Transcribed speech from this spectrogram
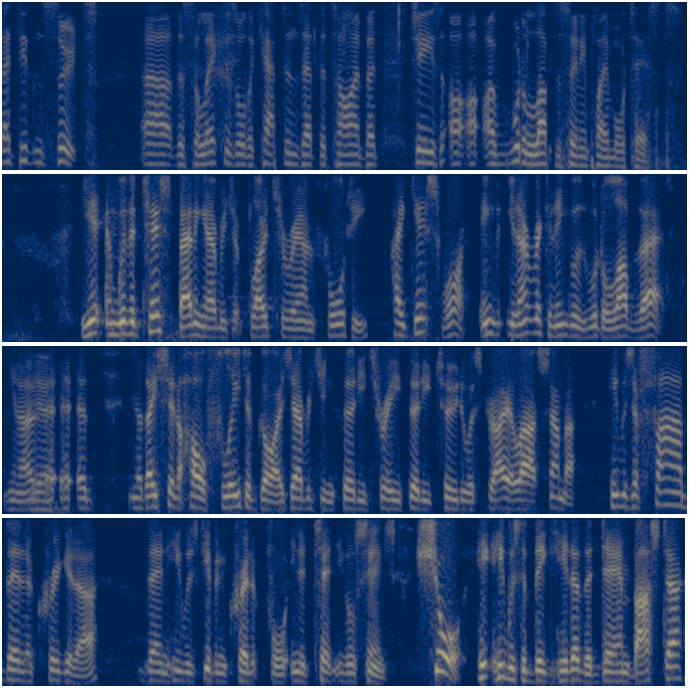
that didn't suit uh, the selectors or the captains at the time. But, geez, I, I would have loved to seen him play more tests. Yeah, and with a test batting average that floats around 40, hey, guess what? England, you don't reckon England would have loved that? You know, yeah. uh, uh, you know, they sent a whole fleet of guys averaging 33, 32 to Australia last summer. He was a far better cricketer than he was given credit for in a technical sense. Sure, he, he was the big hitter, the dam buster,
